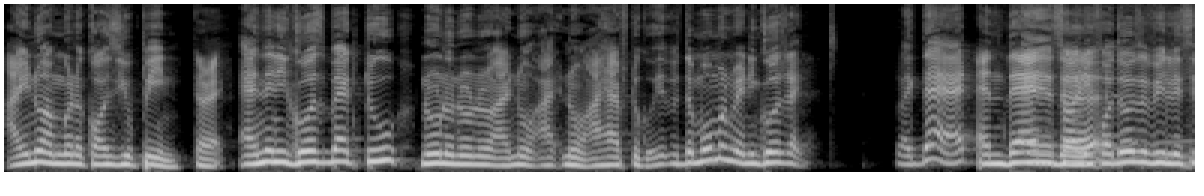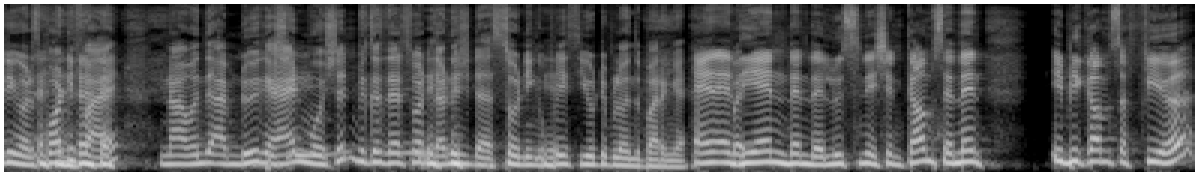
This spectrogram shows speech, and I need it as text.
I know I'm going to cause you pain. Correct. And then he goes back to, no, no, no, no, I know, I know, I have to go. The moment when he goes like, like that. And then, uh, the sorry, for those of you listening on Spotify, now I'm doing a hand motion because that's what Dhanush does. So, please YouTube And at but, the end, then the hallucination comes, and then it becomes a fear.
